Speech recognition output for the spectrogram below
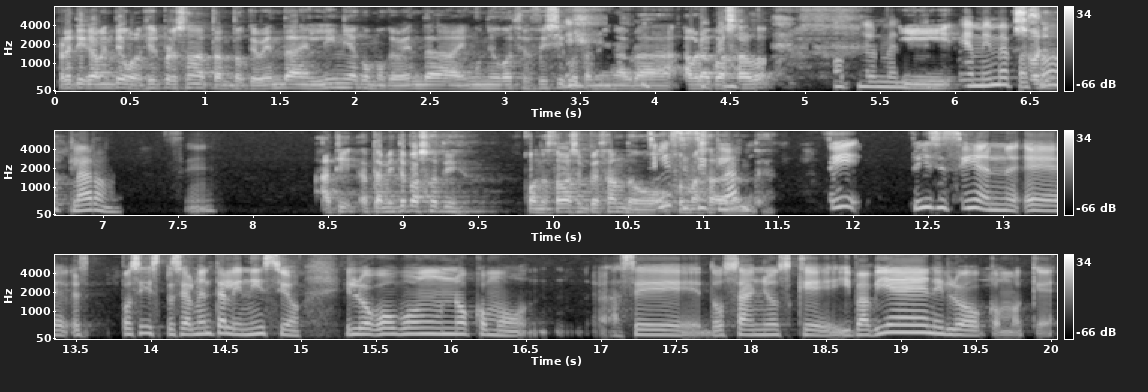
prácticamente cualquier persona, tanto que venda en línea como que venda en un negocio físico, también habrá, habrá pasado. Y a mí me pasó, claro. Sí. ¿A ti, ¿También te pasó a ti cuando estabas empezando sí, o fue sí, más adelante? Claro. Sí, sí, sí, sí. En, eh, pues sí, especialmente al inicio. Y luego hubo uno como hace dos años que iba bien y luego como que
